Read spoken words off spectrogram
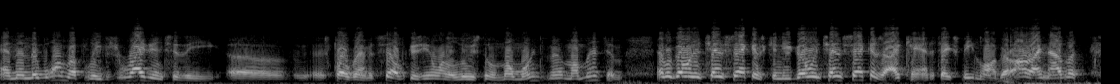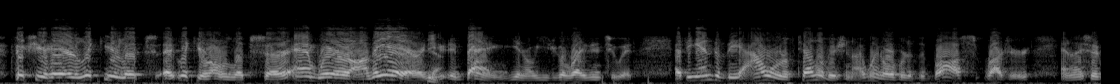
and then the warm up leads right into the uh, program itself because you don't want to lose the momentum. And we're going in 10 seconds. Can you go in 10 seconds? I can't. It takes me longer. All right, now let fix your hair, lick your lips, uh, lick your own lips, sir, and we're on the air. And, yeah. you, and bang, you know, you go right into it. At the end of the hour of television, I went over to the boss, Roger, and I said,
